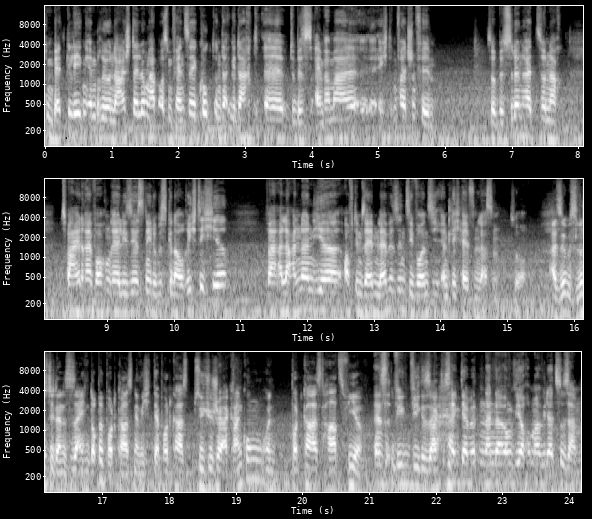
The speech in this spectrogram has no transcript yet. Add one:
im Bett gelegen, Embryonalstellung, habe aus dem Fenster geguckt und da gedacht, äh, du bist einfach mal äh, echt im falschen Film. So bist du dann halt so nach zwei, drei Wochen realisierst, nee, du bist genau richtig hier, weil alle anderen hier auf demselben Level sind, sie wollen sich endlich helfen lassen. So. Also ist lustig, dann ist es eigentlich ein Doppelpodcast, nämlich der Podcast Psychische Erkrankungen und Podcast Hartz IV. Es, wie, wie gesagt, es hängt ja miteinander irgendwie auch immer wieder zusammen.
